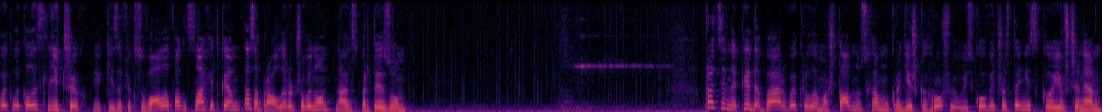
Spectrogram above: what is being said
викликали слідчих, які зафіксували факт знахідки та забрали речовину на експертизу. Працівники ДБР викрили масштабну схему крадіжки грошей у військовій частині з Київщини.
